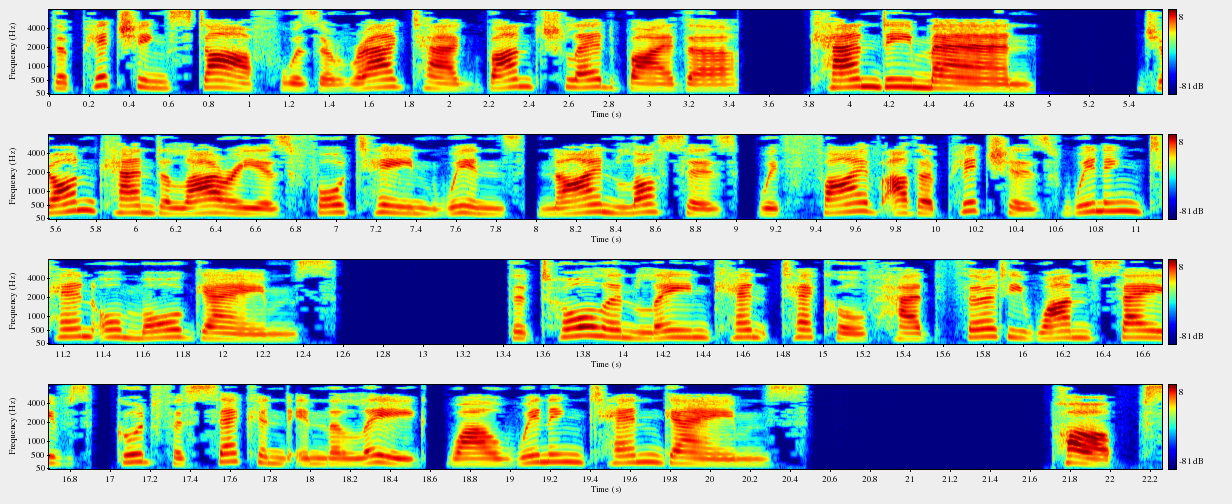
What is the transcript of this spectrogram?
The pitching staff was a ragtag bunch led by the Candy Man John Candelaria's 14 wins 9 losses, with five other pitchers winning 10 or more games. The tall and lean Kent Tekulve had 31 saves, good for second in the league, while winning 10 games. Pops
